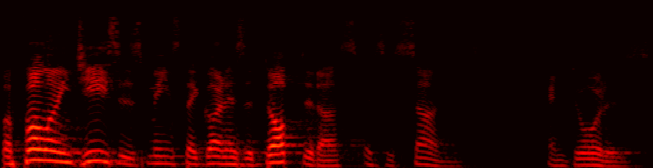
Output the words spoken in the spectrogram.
But following Jesus means that God has adopted us as his sons and daughters.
